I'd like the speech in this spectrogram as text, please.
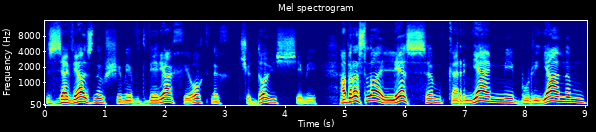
с завязнувшими в дверях и окнах чудовищами, обросла лесом, корнями, бурьяном,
